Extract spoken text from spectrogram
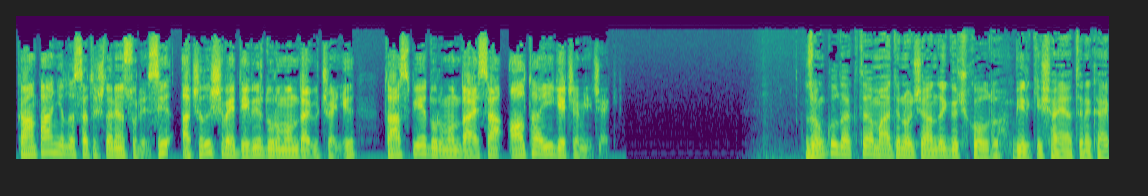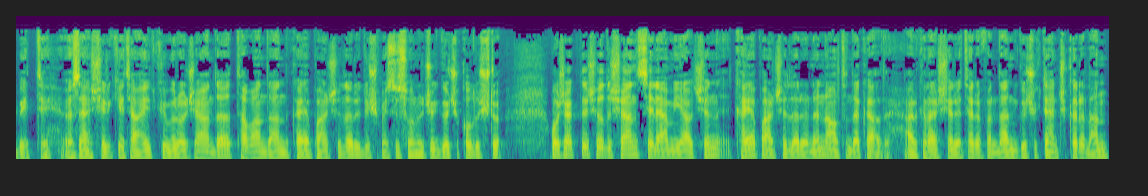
Kampanyalı satışların süresi açılış ve devir durumunda 3 ayı, tasfiye durumunda ise 6 ayı geçemeyecek. Zonguldak'ta maden ocağında göçük oldu. Bir kişi hayatını kaybetti. Özel şirkete ait kümür ocağında tavandan kaya parçaları düşmesi sonucu göçük oluştu. Ocakta çalışan Selami Yalçın kaya parçalarının altında kaldı. Arkadaşları tarafından göçükten çıkarılan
